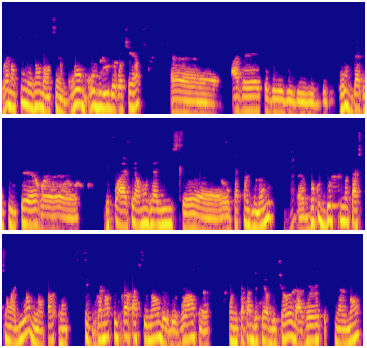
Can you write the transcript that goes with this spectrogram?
vraiment tout maison. Donc c'est un gros gros boulot de recherche euh, avec des, des, des, des groupes d'agriculteurs, euh, des fois altermondialistes euh, aux quatre coins du monde. Mhm. Euh, beaucoup de documentation à lire, mais on- c'est vraiment ultra passionnant de, de voir qu'on est capable de faire des choses avec finalement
